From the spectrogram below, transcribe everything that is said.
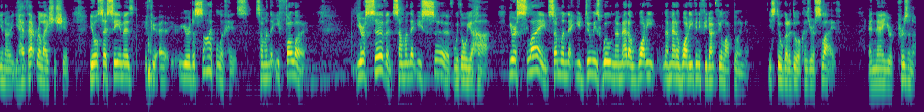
you know you have that relationship you also see him as if you're a, uh, you're a disciple of his someone that you follow you're a servant someone that you serve with all your heart you're a slave, someone that you do his will no matter what, he, no matter what, even if you don't feel like doing it. You still got to do it because you're a slave. And now you're a prisoner.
